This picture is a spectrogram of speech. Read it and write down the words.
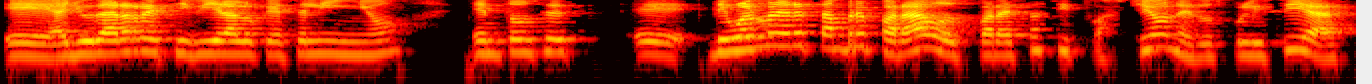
eh, ayudar a recibir a lo que es el niño. Entonces, eh, de igual manera están preparados para estas situaciones los policías,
